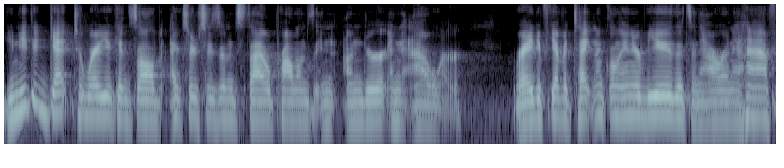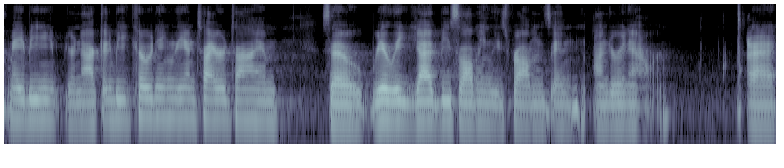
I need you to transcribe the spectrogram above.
You need to get to where you can solve exercism style problems in under an hour right? If you have a technical interview that's an hour and a half, maybe you're not going to be coding the entire time. So really, you got to be solving these problems in under an hour. Uh,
